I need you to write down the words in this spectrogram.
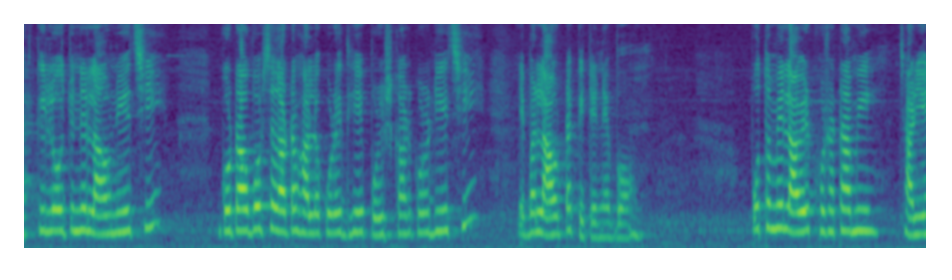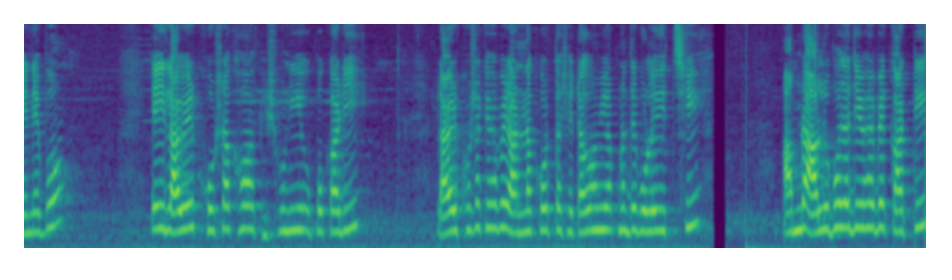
এক কিলো ওজনের লাউ নিয়েছি। গোটা অবস্থায় লাউটা ভালো করে ধুয়ে পরিষ্কার করে নিয়েছি। এবার লাউটা কেটে নেব। প্রথমে লাউয়ের খোসাটা আমি ছাড়িয়ে নেব। এই লাউয়ের খোসা খাওয়া ভীষণই উপকারী। লাউয়ের খোসা কীভাবে রান্না করতে সেটাও আমি আপনাদের বলে দিচ্ছি। আমরা আলু ভাজা যেভাবে কাটি,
